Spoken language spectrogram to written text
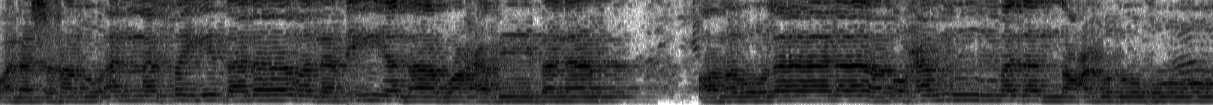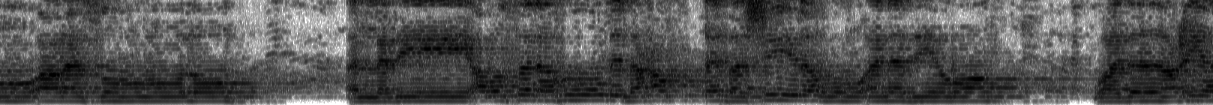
ونشهد أن سيدنا ونبينا وحبيبنا ومولانا محمدا عبده ورسوله الذي أرسله بالحق بشيرا ونذيرا وداعيا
